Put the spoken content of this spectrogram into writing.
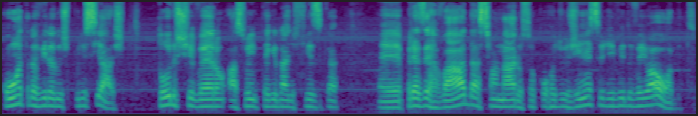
contra a vida dos policiais. Todos tiveram a sua integridade física é, preservada, acionaram o socorro de urgência e o indivíduo veio a óbito.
